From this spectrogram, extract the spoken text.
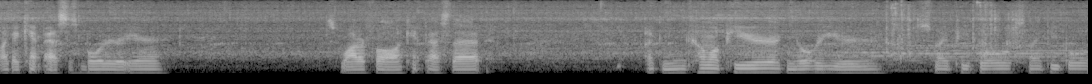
Like I can't pass this border right here. This waterfall, I can't pass that. I can come up here, I can go over here. Snipe people, snipe people.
